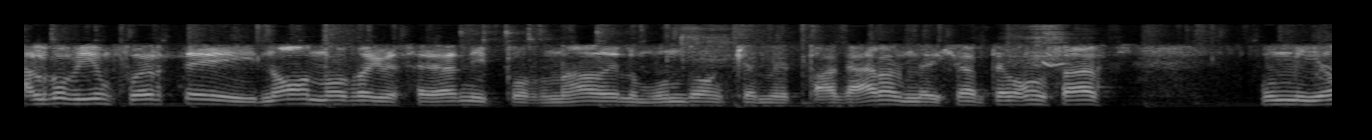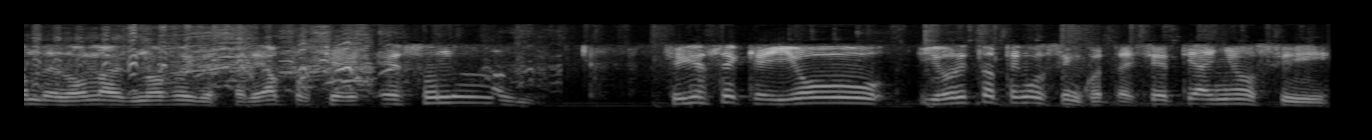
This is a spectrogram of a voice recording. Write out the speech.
algo bien fuerte y no, no regresaría ni por nada del mundo aunque me pagaran, me dijeran te vamos a dar un millón de dólares, no regresaría porque es una... Fíjese que yo, yo ahorita tengo 57 años y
